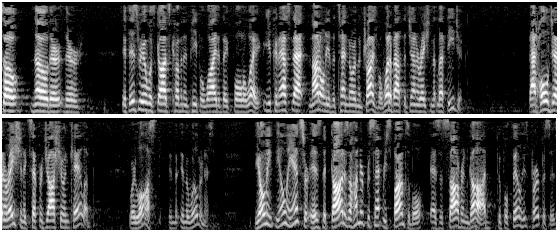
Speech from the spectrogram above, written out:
So, no, they're, they're, if Israel was God's covenant people, why did they fall away? You can ask that not only of the ten northern tribes, but what about the generation that left Egypt? That whole generation, except for Joshua and Caleb, were lost in the, in the wilderness. The only, the only answer is that God is 100% responsible as a sovereign God to fulfill his purposes,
